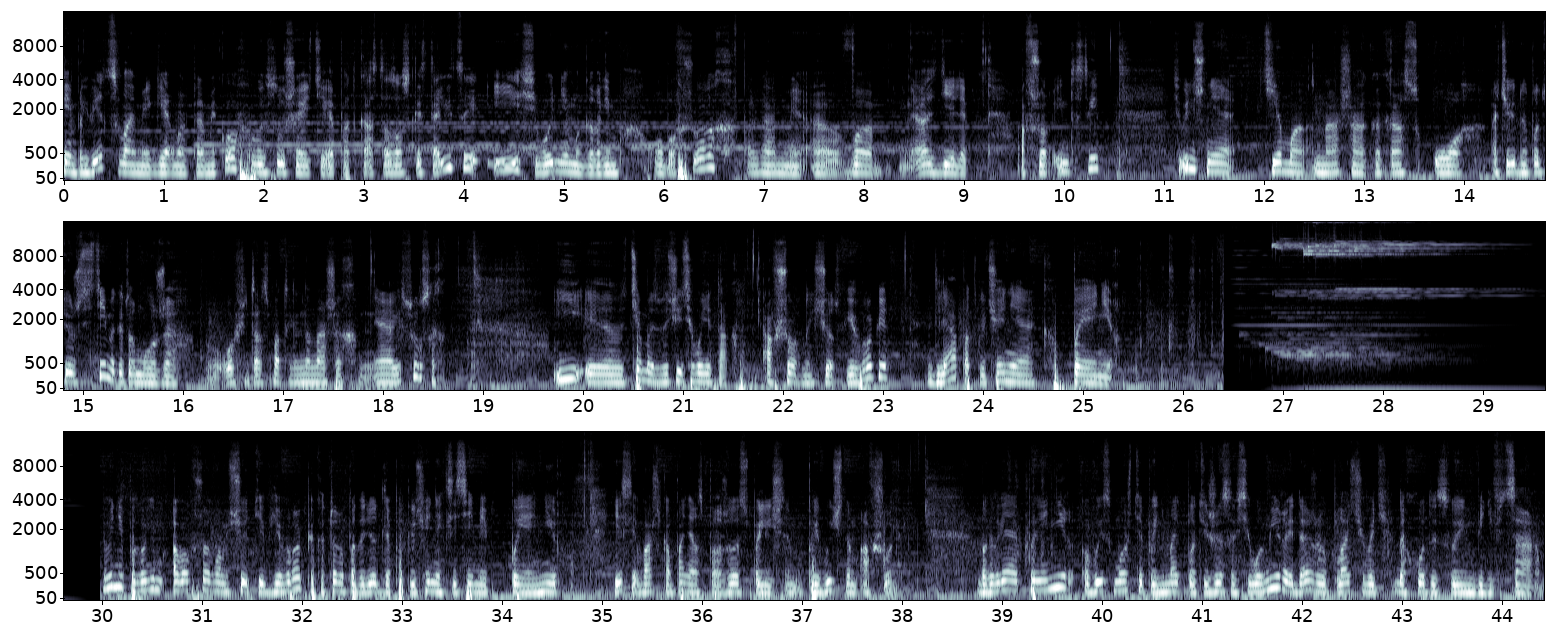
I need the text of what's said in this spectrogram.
Всем привет, с вами Герман Пермяков, вы слушаете подкаст Азовской столицы, и сегодня мы говорим об офшорах в программе э, в разделе Offshore Industry. Сегодняшняя тема наша как раз о очередной платежной системе, которую мы уже, в общем-то, рассматривали на наших э, ресурсах. И э, тема звучит сегодня так. Офшорный счет в Европе для подключения к Payoneer. Сегодня поговорим об офшорном счете в Европе, который подойдет для подключения к системе Payoneer, если ваша компания расположилась в привычном, привычном офшоре. Благодаря Payoneer вы сможете принимать платежи со всего мира и даже выплачивать доходы своим бенефициарам.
